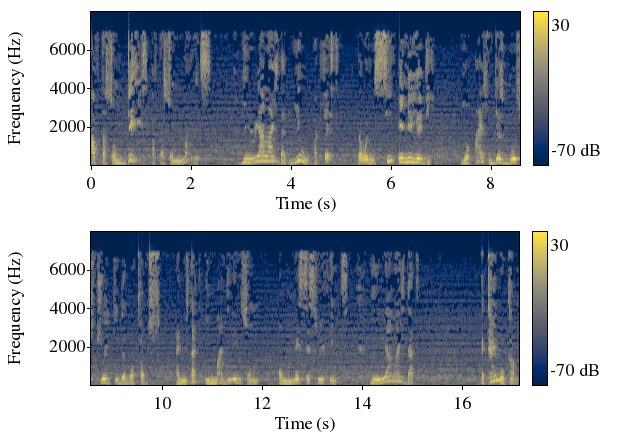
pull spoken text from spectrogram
after some days, after some months, you realize that you, at first, that when you see any lady, your eyes will just go straight to the buttocks and you start imagining some unnecessary things. You realize that a time will come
